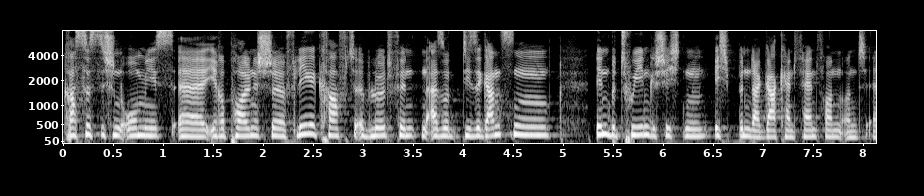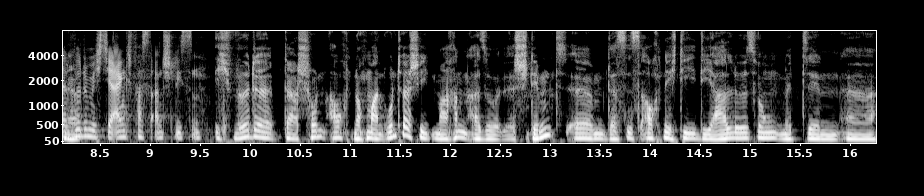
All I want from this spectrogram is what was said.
rassistischen Omis äh, ihre polnische Pflegekraft äh, blöd finden. Also diese ganzen in-Between-Geschichten, ich bin da gar kein Fan von und äh, ja. würde mich dir eigentlich fast anschließen. Ich würde da schon auch nochmal einen Unterschied machen. Also es stimmt, ähm, das ist auch nicht die Ideallösung mit den äh,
